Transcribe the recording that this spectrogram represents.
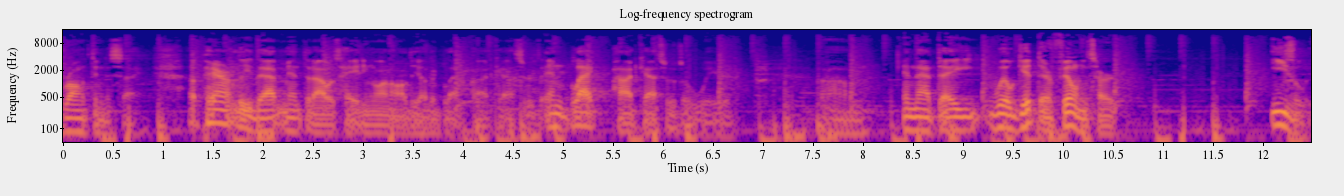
Wrong thing to say apparently that meant that I was hating on all the other black podcasters. And black podcasters are weird um, in that they will get their feelings hurt easily.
